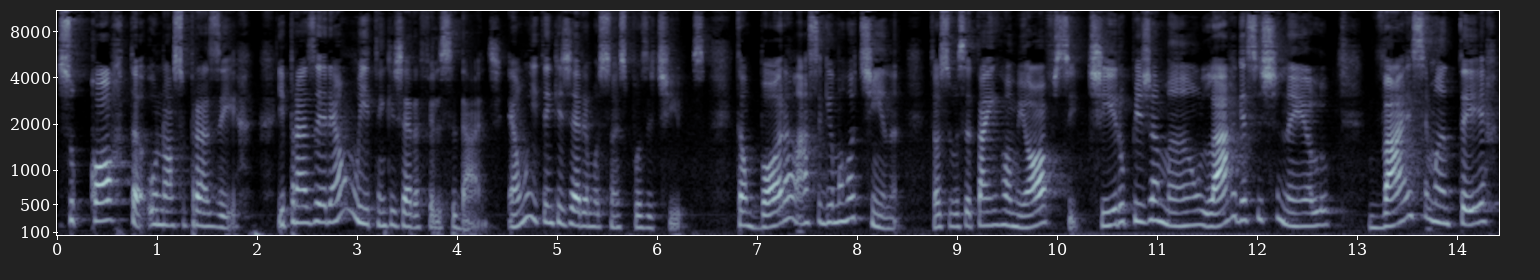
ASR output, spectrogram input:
Isso corta o nosso prazer. E prazer é um item que gera felicidade, é um item que gera emoções positivas. Então, bora lá seguir uma rotina. Então, se você está em home office, tira o pijamão, larga esse chinelo, vai se manter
